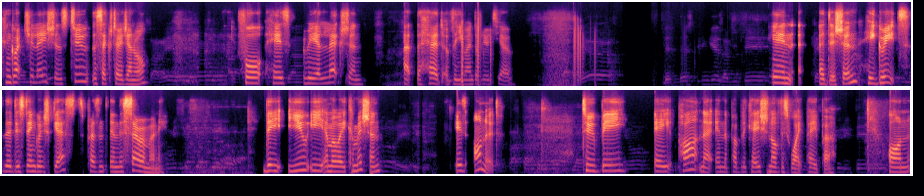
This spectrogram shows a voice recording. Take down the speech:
congratulations to the Secretary General for his re-election at the head of the UNWTO. In addition, he greets the distinguished guests present in this ceremony. The UEMOA Commission is honored to be a partner in the publication of this white paper on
